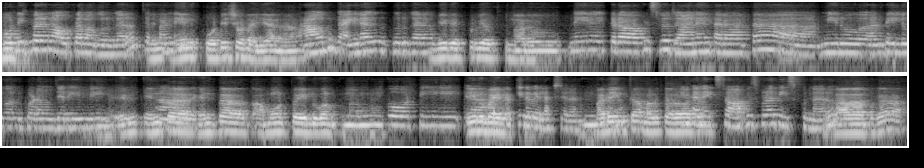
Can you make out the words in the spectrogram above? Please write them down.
కోటీశ్వరం అవుతామా గురుగారు? నేను- చెప్పండి. నేను కోటేశ్వరుడు అయ్యానా? అవును అయినా గురుగారు. మీరు ఎప్పుడు వెళ్తున్నారు? నేను ఇక్కడ ఆఫీస్లో జాయిన్ అయిన తర్వాత మీరు అంటే ఇల్లు కొనుక్కోవడం జరిగింది. ఎంత ఎంత అమౌంట్తో ఇల్లు కొనుక్కున్నాము కోటి ఇరవై లక్షలు. ఇరవై లక్షలు అనుకుంటా. మరి ఇంకా మళ్ళీ తర్వాత నెక్స్ట్ ఆఫీస్ కూడా తీసుకున్నారు. దాదాపుగా.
